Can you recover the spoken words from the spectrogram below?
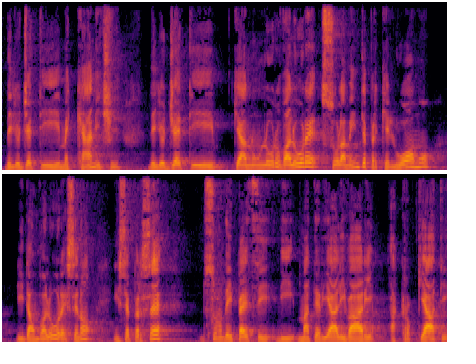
degli oggetti meccanici, degli oggetti che hanno un loro valore solamente perché l'uomo gli dà un valore, se no in sé per sé sono dei pezzi di materiali vari accrocchiati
